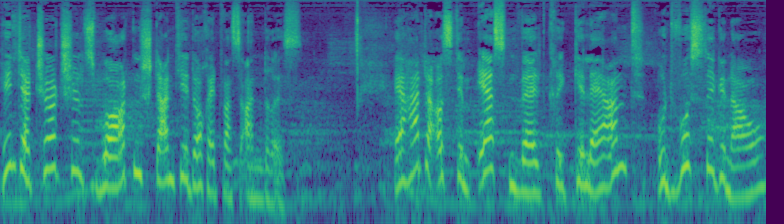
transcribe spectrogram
Hinter Churchills Worten stand jedoch etwas anderes. Er hatte aus dem Ersten Weltkrieg gelernt und wusste genau,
